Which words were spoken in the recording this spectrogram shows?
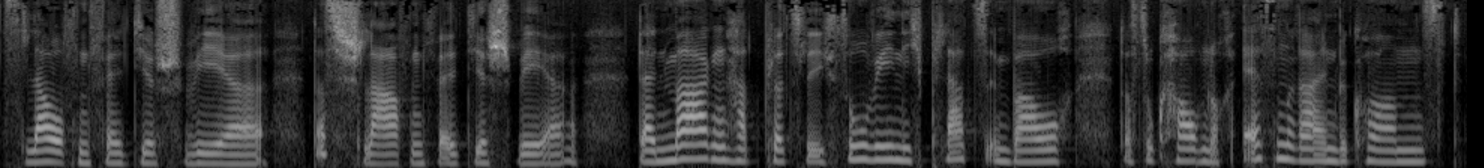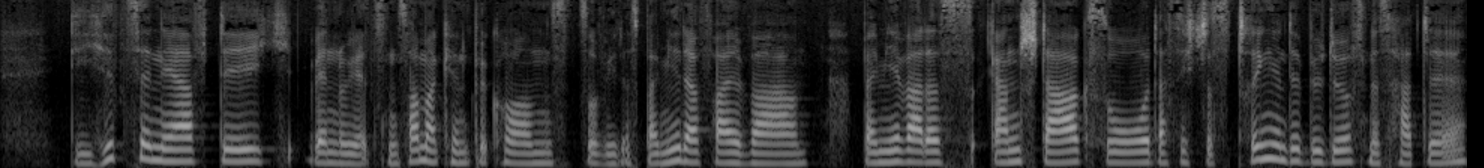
Das Laufen fällt dir schwer, das Schlafen fällt dir schwer. Dein Magen hat plötzlich so wenig Platz im Bauch, dass du kaum noch Essen reinbekommst. Die Hitze nervt dich, wenn du jetzt ein Sommerkind bekommst, so wie das bei mir der Fall war. Bei mir war das ganz stark so, dass ich das dringende Bedürfnis hatte,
